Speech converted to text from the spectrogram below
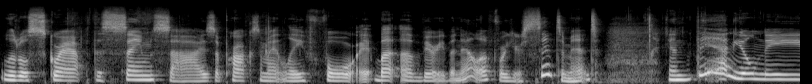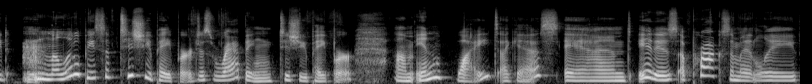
little scrap the same size approximately for, but of very vanilla for your sentiment. And then you'll need a little piece of tissue paper, just wrapping tissue paper um, in white, I guess. And it is approximately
